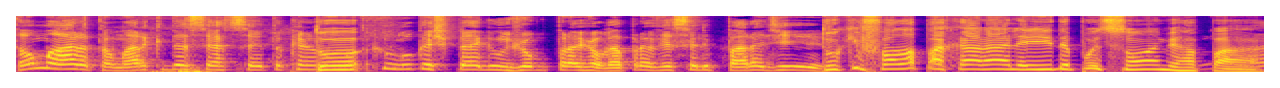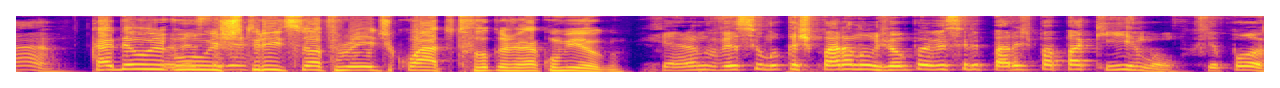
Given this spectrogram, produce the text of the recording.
Tomara, tomara que dê certo isso aí. Tô querendo Tu- muito que o Lucas pegue um jogo pra jogar pra ver se ele para de. Tu que fala pra caralho aí e depois some, rapaz. Ah, Cadê o, o ele- Streets of Rage 4? Tu falou que ia jogar comigo? querendo ver se o Lucas para num jogo pra ver se ele para de papar aqui, irmão. Porque, pô,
